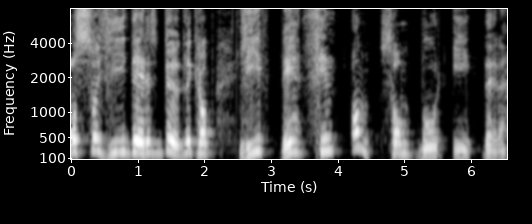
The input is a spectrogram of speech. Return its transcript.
også gi deres dødelige kropp liv ved sin ånd, som bor i dere.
